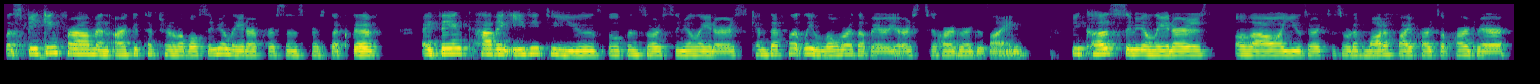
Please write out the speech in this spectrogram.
But speaking from an architecture level simulator person's perspective, I think having easy to use open source simulators can definitely lower the barriers to hardware design. Because simulators allow a user to sort of modify parts of hardware,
